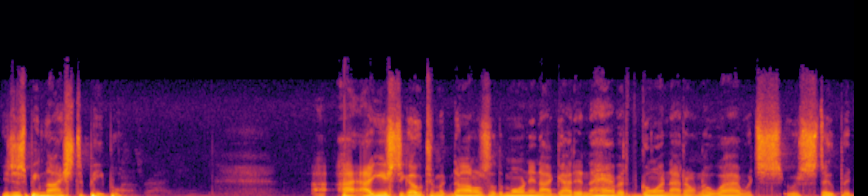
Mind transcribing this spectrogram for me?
You just be nice to people. I, I, used to go to McDonald's in the morning. I got in the habit of going. I don't know why, which was stupid.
